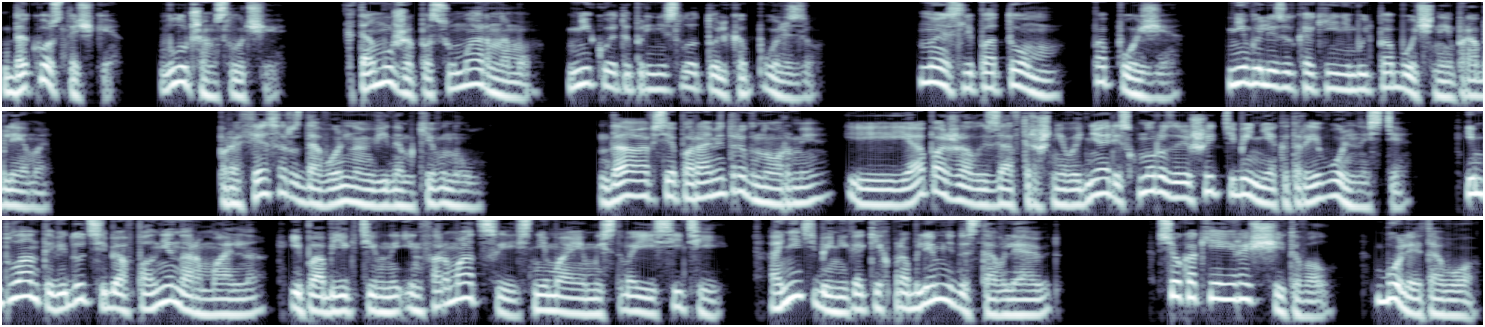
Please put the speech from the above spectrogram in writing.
До косточки, в лучшем случае. К тому же, по суммарному, Нику это принесло только пользу. Но если потом, попозже, не вылезут какие-нибудь побочные проблемы. Профессор с довольным видом кивнул. «Да, все параметры в норме, и я, пожалуй, с завтрашнего дня рискну разрешить тебе некоторые вольности. Импланты ведут себя вполне нормально, и по объективной информации, снимаемой с твоей сети, они тебе никаких проблем не доставляют. Все, как я и рассчитывал. Более того,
